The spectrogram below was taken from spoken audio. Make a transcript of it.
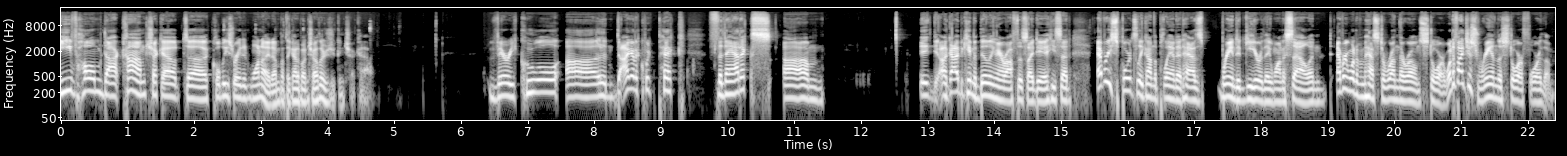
evehome.com. Check out uh, Colby's rated one item, but they got a bunch of others you can check out. Very cool. Uh, I got a quick pick. Fanatics. Um, it, a guy became a billionaire off this idea. He said every sports league on the planet has branded gear they want to sell, and every one of them has to run their own store. What if I just ran the store for them?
